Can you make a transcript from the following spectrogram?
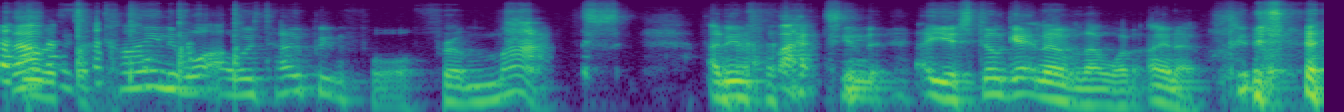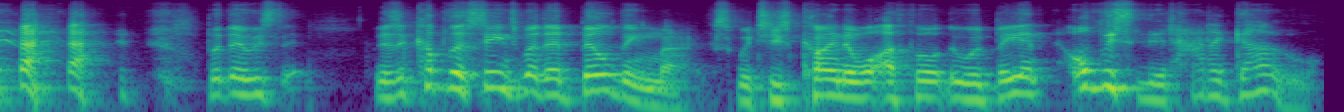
that was kind of what I was hoping for from Max. And in fact, in, you're still getting over that one. I know. but there was there's a couple of scenes where they're building Max, which is kind of what I thought there would be. And obviously, they'd had a go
